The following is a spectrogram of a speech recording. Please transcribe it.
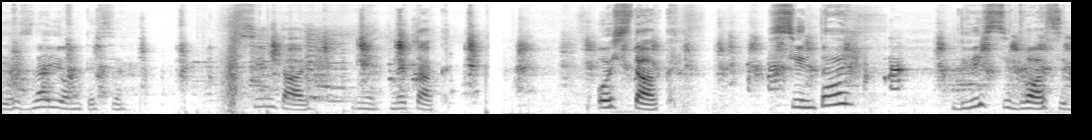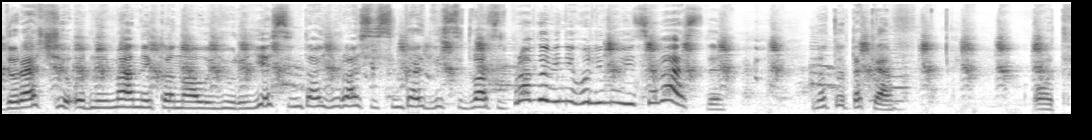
є? Знайомтеся. Сінтай. Ні, не так. Ось так. Сінтай 220. До речі, одноіменний канал у Юри є Сінтай Юрасі, Сінтай 220. Правда, він його лінується вести. Ну то таке. От.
